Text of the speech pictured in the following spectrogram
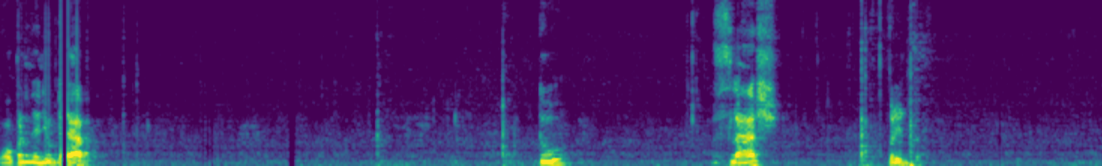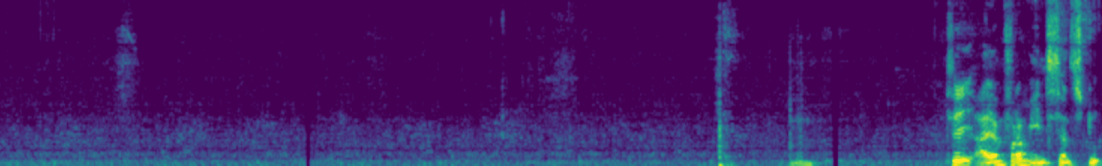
open the new tab. To slash print say I am from instance 2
